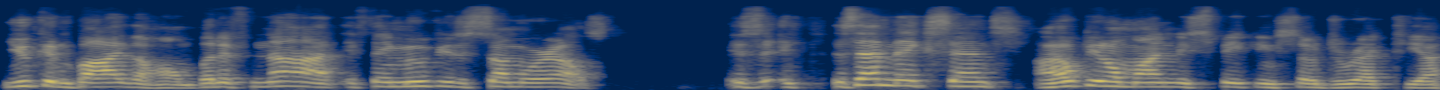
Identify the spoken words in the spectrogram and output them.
you can buy the home. But if not, if they move you to somewhere else, is does that make sense? I hope you don't mind me speaking so direct to you.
